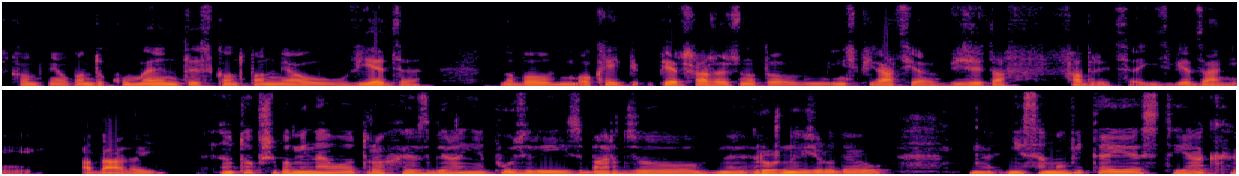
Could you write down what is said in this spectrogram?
Skąd miał Pan dokumenty, skąd Pan miał wiedzę No bo okej, okay, pierwsza rzecz, no to inspiracja, wizyta w fabryce i zwiedzanie jej. A dalej? No to przypominało trochę zbieranie puzli z bardzo e, różnych źródeł. Niesamowite jest, jak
